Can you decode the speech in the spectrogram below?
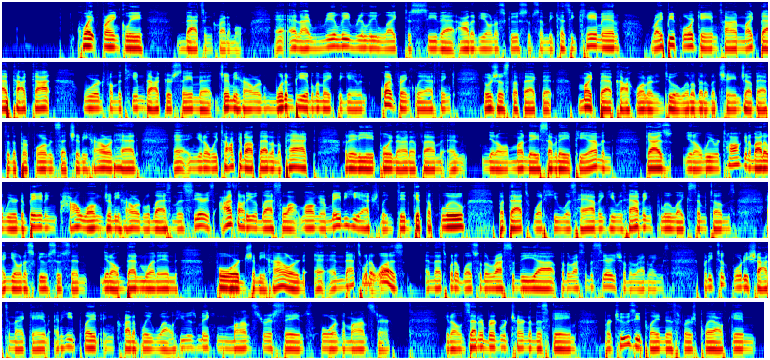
Quite frankly, that's incredible. And, and, I really, really like to see that out of Jonas Gustavsson because he came in right before game time. Mike Babcock got word from the team doctor saying that Jimmy Howard wouldn't be able to make the game. And quite frankly, I think it was just the fact that Mike Babcock wanted to do a little bit of a change up after the performance that Jimmy Howard had. And, you know, we talked about that on the Pact on 88.9 FM. And you know, Monday, 7 8 p.m. And guys, you know, we were talking about it. We were debating how long Jimmy Howard would last in this series. I thought he would last a lot longer. Maybe he actually did get the flu, but that's what he was having. He was having flu like symptoms. And Jonas Gustavsson, you know, then went in for Jimmy Howard. And, and that's what it was and that's what it was for the rest of the uh, for the rest of the series for the Red Wings. But he took 40 shots in that game, and he played incredibly well. He was making monstrous saves for the monster. You know, Zetterberg returned in this game. Bertuzzi played in his first playoff game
